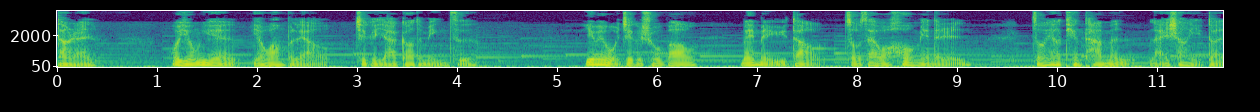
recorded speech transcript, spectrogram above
当然，我永远也忘不了这个牙膏的名字，因为我这个书包，每每遇到走在我后面的人，总要听他们来上一段：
